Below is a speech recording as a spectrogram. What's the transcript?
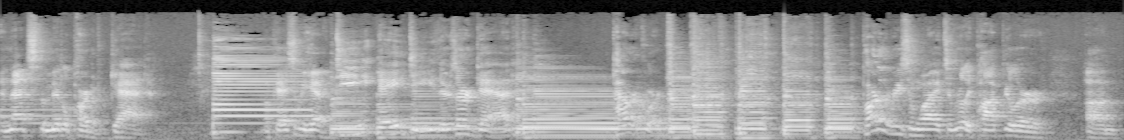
And that's the middle part of GAD. Okay, so we have D, A, D, there's our dad, power chord. Part of the reason why it's a really popular um,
